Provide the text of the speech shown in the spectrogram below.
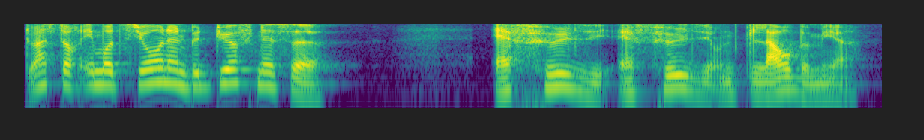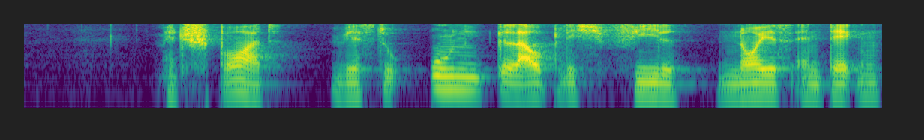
Du hast doch Emotionen, Bedürfnisse. Erfüll sie, erfüll sie und glaube mir, mit Sport wirst du unglaublich viel Neues entdecken,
